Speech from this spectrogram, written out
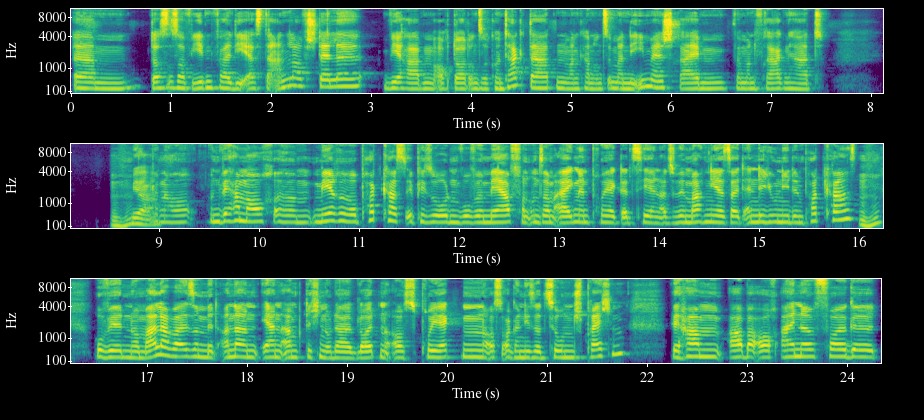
Ähm, das ist auf jeden Fall die erste Anlaufstelle. Wir haben auch dort unsere Kontaktdaten. Man kann uns immer eine E-Mail schreiben, wenn man Fragen hat. Mhm. Ja. Genau. Und wir haben auch ähm, mehrere Podcast-Episoden, wo wir mehr von unserem eigenen Projekt erzählen. Also wir machen ja seit Ende Juni den Podcast, mhm. wo wir normalerweise mit anderen Ehrenamtlichen oder Leuten aus Projekten, aus Organisationen sprechen. Wir haben aber auch eine Folge,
